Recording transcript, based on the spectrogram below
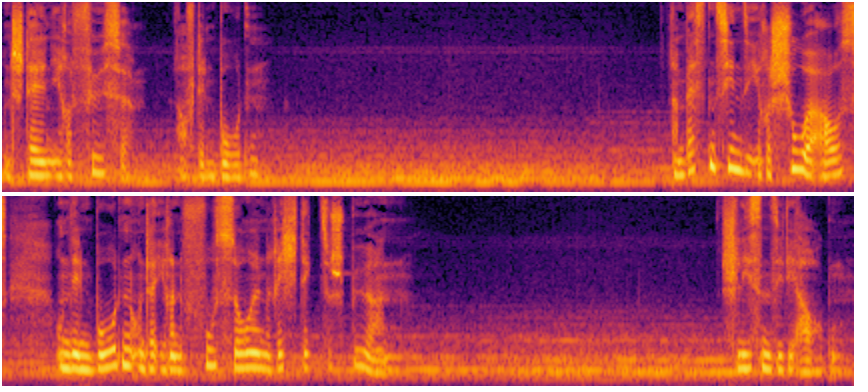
und stellen ihre Füße auf den Boden. Am besten ziehen Sie Ihre Schuhe aus, um den Boden unter Ihren Fußsohlen richtig zu spüren. Schließen Sie die Augen.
